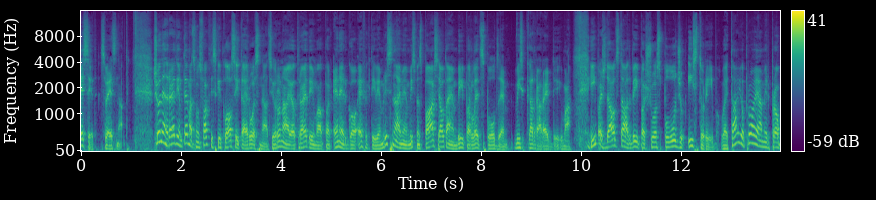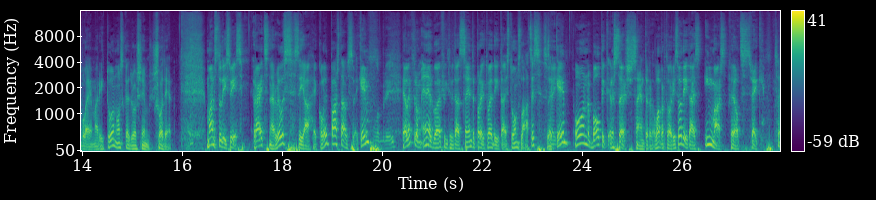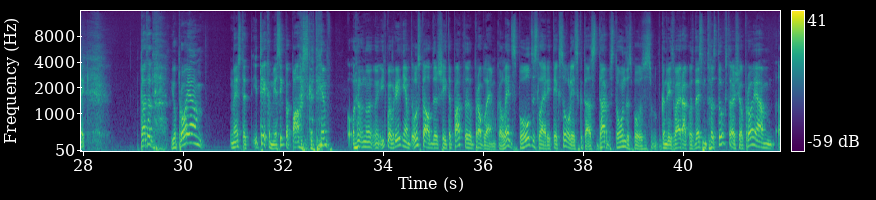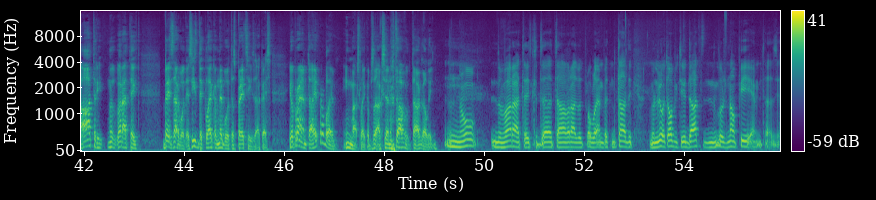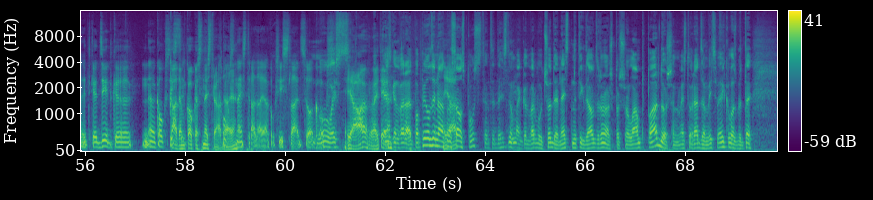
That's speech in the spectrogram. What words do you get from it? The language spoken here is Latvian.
Esiet sveicināti! Šodien raidījuma temats mums faktiski ir klausītāji rosināts, jo runājot raidījumā par energoefektīviem risinājumiem, vismaz pāris jautājumu bija par ledus spuldzēm. Katrā raidījumā. Īpaši daudz tādu bija par šo spuldžu izturību. Vai tā joprojām ir problēma? Arī to noskaidrošim šodien. Mani studijas viesi - Raits Nervilis, SIA Ekolīda pārstāvis, sveiki! Elektroenergoefektivitātes centra projektu vadītājs Toms Lācis, sveiki! sveiki. Un Baltic Research Center laboratorijas vadītājs Ingmārs Felcis, sveiki! sveiki. Tātad joprojām mēs tiekamies ik pa pāris gadiem. Un, un ik pa brīdim uzpeld šī pati problēma, ka ledus pulcis, lai arī tiek solīts, ka tās darba stundas būs gandrīz vairākos desmitos tūkstošos, joprojām ātri, nu, varētu teikt, beidz darboties. Izdegt, laikam, nebūtu tas precīzākais. Joprojām tā ir problēma. Ingūns, laikam, sāks jau no tā, tā galiņa. Nu. Nu, varētu teikt, ka tā varētu būt problēma, bet nu, tādi ļoti objektīvi dati nu, gluži nav pieejami. Tās, ja tikai dzird, ka ne, kaut kas kādam izslēd, kaut kas nestrādā. Kaut kas nestrādā, jā, kaut kas izslēdzas vēl. Nu, es, jā, right, jā. es gan varētu papildināt jā. no savas puses. Tad, tad es domāju, ka varbūt šodien es netik daudz runāšu par šo lampu pārdošanu. Mēs to redzam visu veikalos, bet te,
